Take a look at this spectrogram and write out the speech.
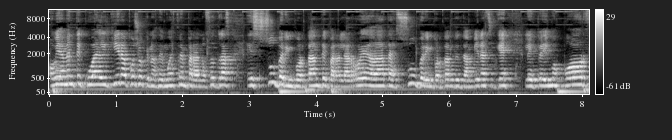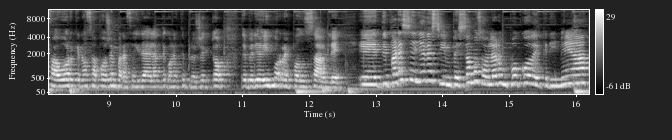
Obviamente cualquier apoyo que nos demuestren para nosotras es súper importante, para la rueda data es súper importante también, así que les pedimos por favor que nos apoyen para seguir adelante con este proyecto de periodismo responsable. Eh, ¿Te parece, Yere, si empezamos a hablar un poco de Crimea,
